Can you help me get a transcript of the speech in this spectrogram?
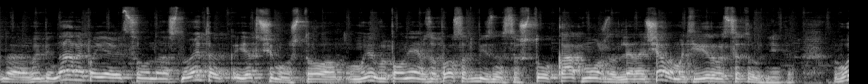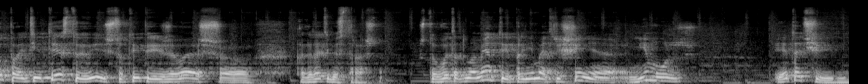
Да, вебинары появятся у нас. Но это я к чему? Что мы выполняем запрос от бизнеса, что как можно для начала мотивировать сотрудника. Вот пройти тест и увидеть, что ты переживаешь, э, когда тебе страшно что в этот момент ты принимать решение не можешь. И это очевидно.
